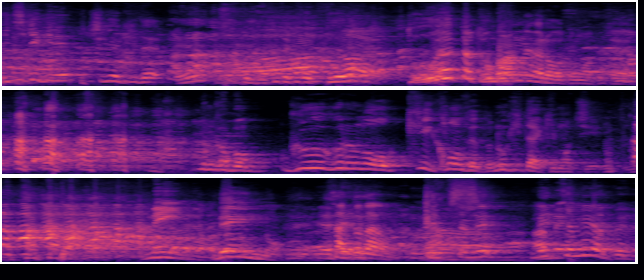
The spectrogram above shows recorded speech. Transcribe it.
一撃で？一撃で。え？ちょっと待ってこれどうどうやったら止まんのやろうと思ってなんかもう Google の大きいコンセント抜きたい気持ち。メインの。メインの。シャットダウン。めっちゃめめっちゃ迷惑やね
